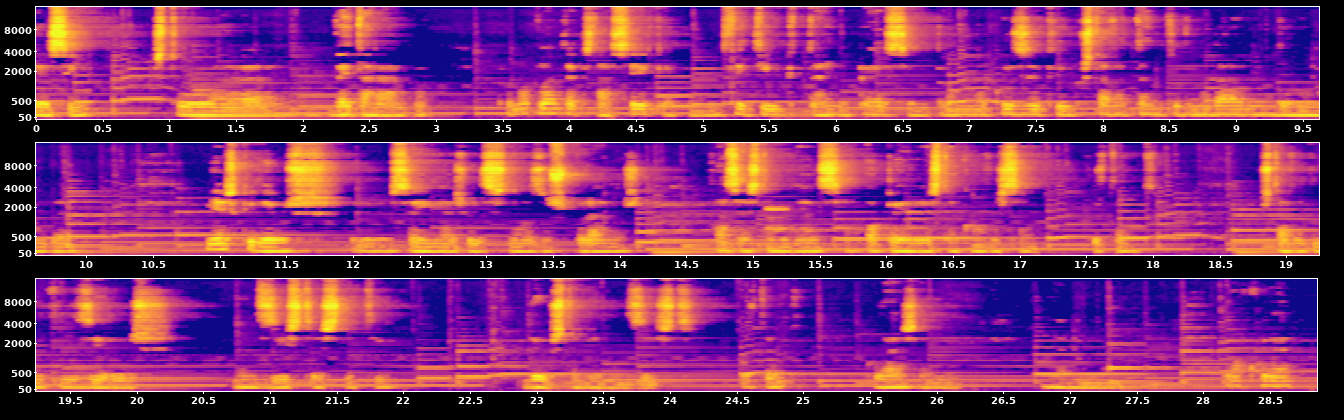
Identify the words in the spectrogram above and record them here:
é assim. Estou a deitar água para uma planta que está seca, para um feitio que tenho péssimo, para uma coisa que gostava tanto de mudar e ainda não mudei. E eis que Deus, eh, sem às vezes nós o esperarmos, faz esta mudança, opera esta conversão. Portanto, gostava de te dizer hoje: não desistas de ti, Deus também não desiste. Portanto, coragem e procura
